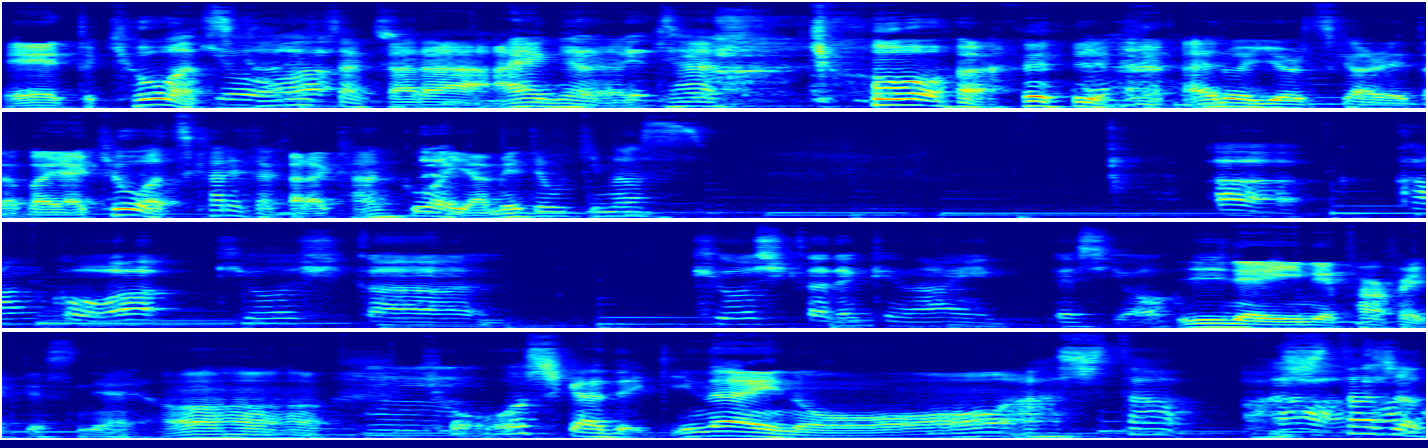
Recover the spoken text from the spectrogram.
えーっと、今日は疲れたから、あいが、今日は今日は、I know you're 疲れた。ばいや、今日は疲れたから観光はやめておきます。あ、観光は今日しか、今日しかできないですよ。いいね、いいね、パーフェクトですね。はあは今日しかできないの？明日、明日じゃ、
